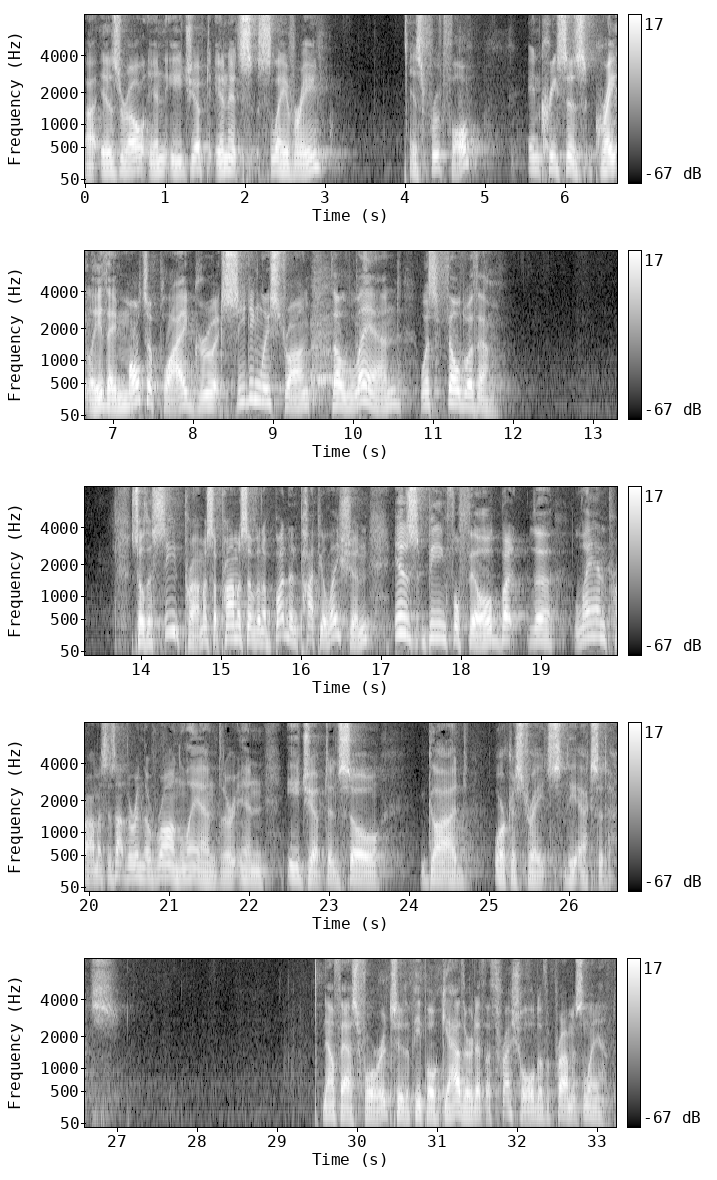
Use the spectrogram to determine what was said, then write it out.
uh, Israel in Egypt, in its slavery, is fruitful increases greatly. They multiplied, grew exceedingly strong. The land was filled with them. So the seed promise, a promise of an abundant population, is being fulfilled, but the land promise is not. They're in the wrong land, they're in Egypt. And so God orchestrates the Exodus. Now, fast forward to the people gathered at the threshold of the promised land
